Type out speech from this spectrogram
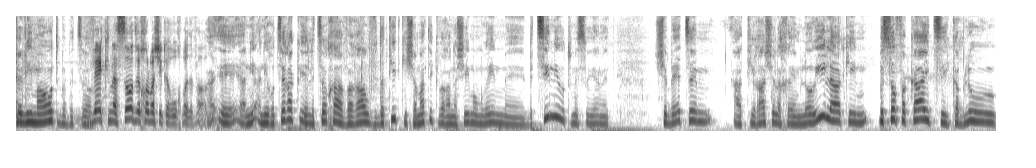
של אימהות בבית סוהר. וקנסות וכל מה שכרוך בדבר הזה. אה, אני, אני רוצה רק אה, לצורך העברה עובדתית, כי שמעתי כבר אנשים אומרים אה, בציניות מסוימת, שבעצם העתירה שלכם לא הועילה, כי בסוף הקיץ יקבלו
